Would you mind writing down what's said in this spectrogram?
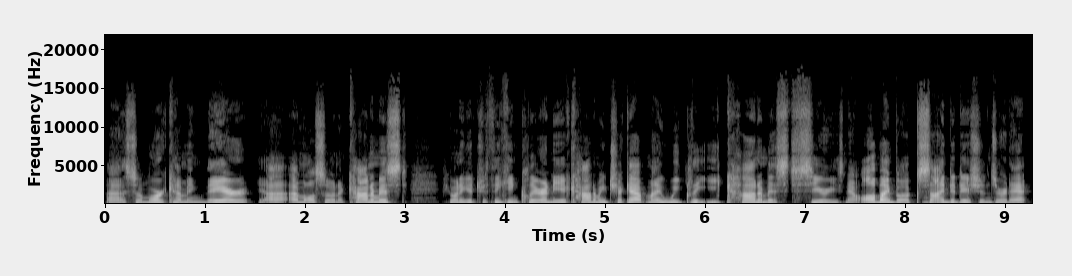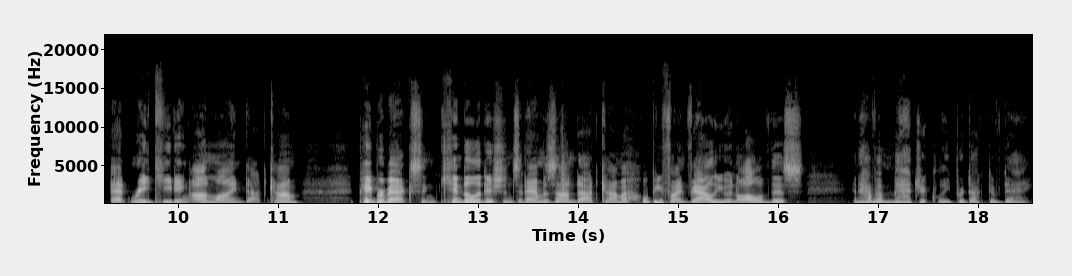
Uh, so more coming there. Uh, I'm also an economist. If you want to get your thinking clear on the economy, check out my weekly Economist series. Now, all my books, signed editions, are at, at raykeatingonline.com. Paperbacks and Kindle editions at amazon.com. I hope you find value in all of this and have a magically productive day.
